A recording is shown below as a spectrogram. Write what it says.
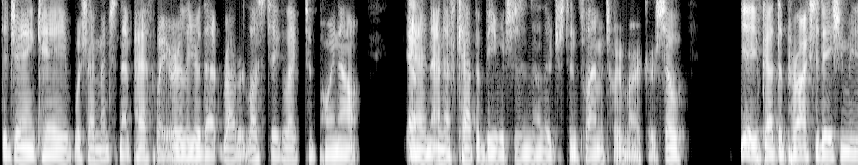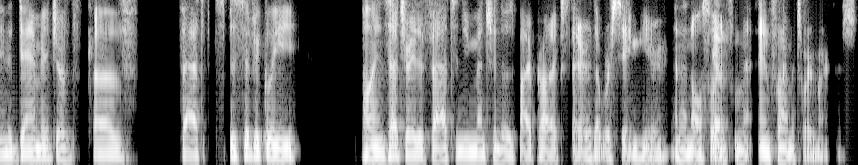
the JNK, which I mentioned that pathway earlier that Robert Lustig liked to point out, yep. and NF kappa B, which is another just inflammatory marker. So yeah, you've got the peroxidation, meaning the damage of of fats, specifically polyunsaturated fats, and you mentioned those byproducts there that we're seeing here, and then also yep. infl- inflammatory markers.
